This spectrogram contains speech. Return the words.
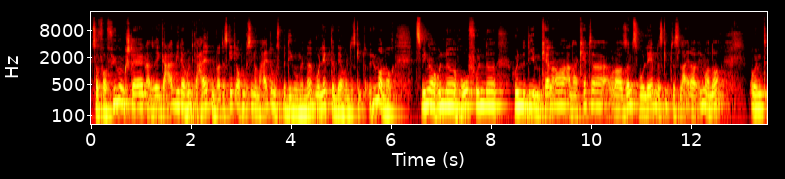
zur Verfügung stellen. Also egal, wie der Hund gehalten wird. Es geht ja auch ein bisschen um Haltungsbedingungen. Ne? Wo lebt denn der Hund? Es gibt immer noch Zwingerhunde, Hofhunde, Hunde, die im Keller, an der Kette oder sonst wo leben. Das gibt es leider immer noch. Und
